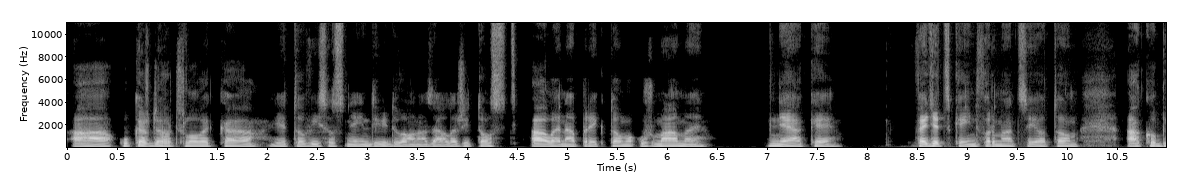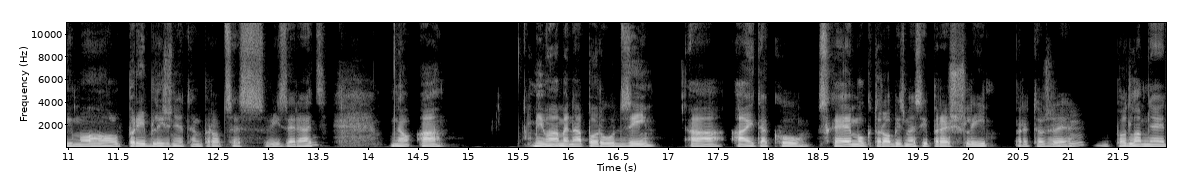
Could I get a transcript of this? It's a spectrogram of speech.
A u každého človeka je to výsostne individuálna záležitosť, ale napriek tomu už máme nejaké vedecké informácie o tom, ako by mohol približne ten proces vyzerať. No a my máme na porúdzi a aj takú schému, ktorou by sme si prešli, pretože mm-hmm. podľa mňa je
